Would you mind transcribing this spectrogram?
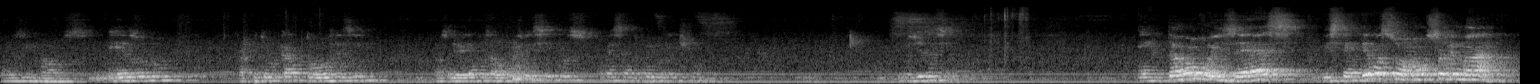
com os irmãos. Êxodo, capítulo 14, nós leremos alguns versículos, começando pelo 21. E nos diz assim: Então Moisés estendeu a sua mão sobre o mar,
